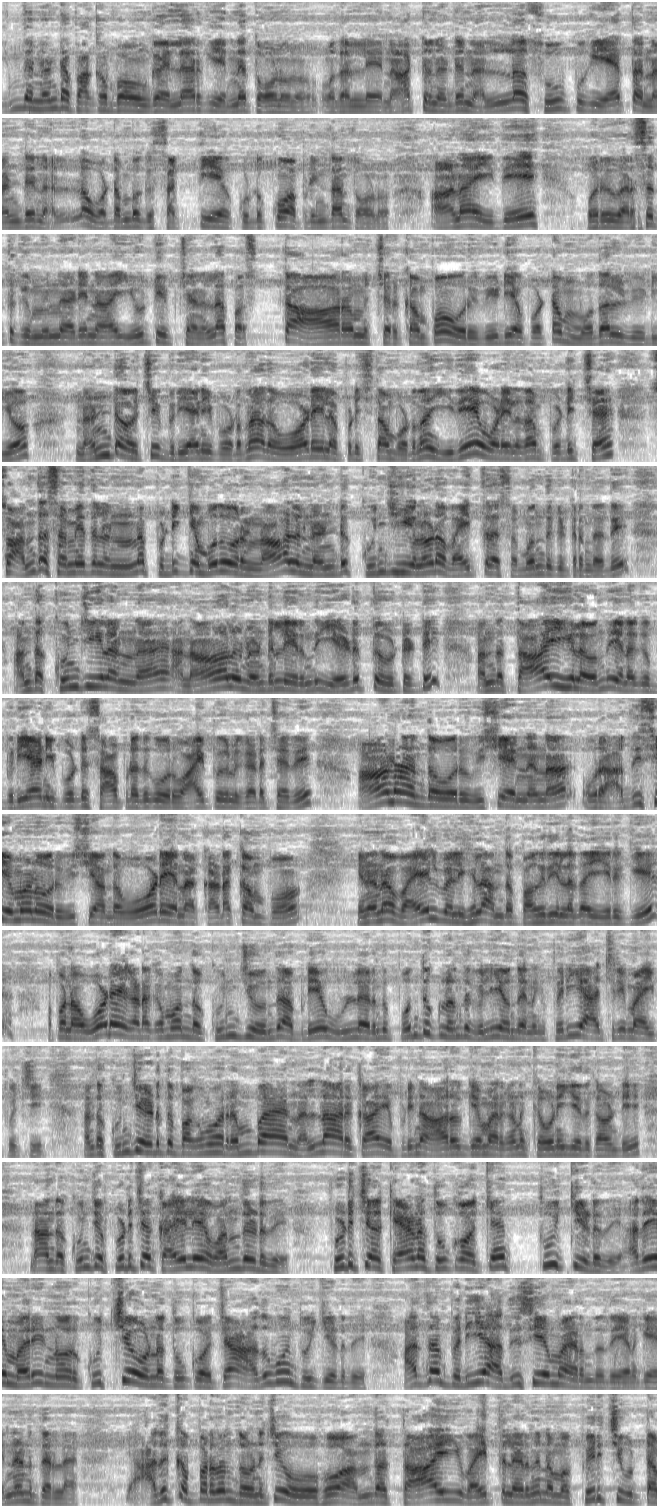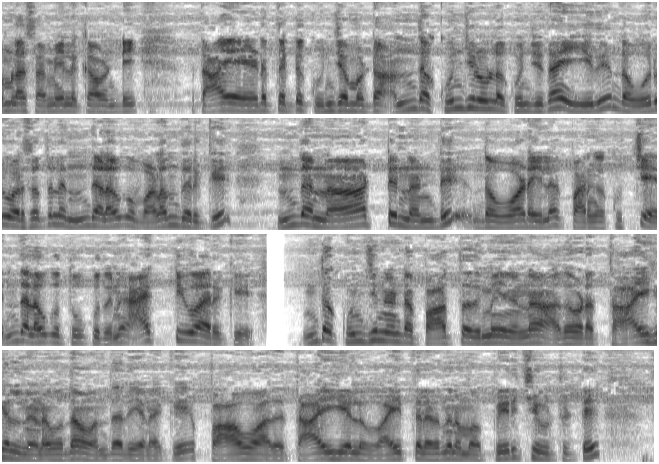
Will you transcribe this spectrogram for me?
இந்த நண்டை பார்க்கப்போ உங்க எல்லாருக்கும் என்ன தோணணும் முதல்ல நாட்டு நண்டு நல்ல சூப்புக்கு ஏத்த நண்டு நல்ல உடம்புக்கு சக்தியை கொடுக்கும் அப்படின்னு தான் தோணும். ஆனா இதே ஒரு வருஷத்துக்கு முன்னாடி நான் யூடியூப் சேனலில் ஃபர்ஸ்ட் ஆரம்பிச்சிருக்கப்போ ஒரு வீடியோ போட்ட முதல் வீடியோ நண்டை வச்சு பிரியாணி போட்டிருந்தேன். அதை ஓடையில் பிடிச்சி தான் போட்டிருந்தேன். இதே ஓடையில் தான் பிடிச்சேன். ஸோ அந்த சமயத்தில் என்னென்னா பிடிக்கும் போது ஒரு நாலு நண்டு குஞ்சுகளோட வயிற்றில் சுமந்துக்கிட்டு இருந்தது. அந்த குஞ்சிகளை நான் நாலு நண்டுல இருந்து எடுத்து விட்டுட்டு அந்த தாய்களை வந்து எனக்கு பிரியாணி போட்டு சாப்பிட்றதுக்கு ஒரு வாய்ப்புகள் கிடைச்சது. ஆனால் அந்த ஒரு விஷயம் என்னென்னா ஒரு அதிசயமான ஒரு விஷயம். அந்த ஓடையை நான் கடக்கம்போம். என்னென்னா வயல்வெளிகள் அந்த பகுதியில் தான் இருக்கு. அப்போ நான் ஓடையை கிடக்கும்போது அந்த குஞ்சு வந்து அப்படியே உள்ள இருந்து பொந்துக்குள்ள இருந்து வெளியே வந்து எனக்கு பெரிய ஆச்சரியமா ஆயிப்போச்சு அந்த குஞ்சு எடுத்து பார்க்கும்போது ரொம்ப நல்லா இருக்கா எப்படின்னு ஆரோக்கியமா இருக்கான்னு கவனிக்கிறதுக்காண்டி நான் அந்த குஞ்சை பிடிச்ச கையிலேயே வந்துடுது. பிடிச்ச கேனை தூக்க வச்சேன் தூக்கிடுது. அதே மாதிரி இன்னொரு குச்சியை ஒன்ன தூக்க வச்சேன் அதுவும் தூக்கிடுது. அதுதான் பெரிய அதிசயமா இருந்தது. எனக்கு என்னன்னு தெரியல. அதுக்கப்புறம் தான் தோணுச்சு ஓஹோ அந்த தாய் வயிற்றுல இருந்து நம்ம பிரிச்சு விட்டோம்ல சமையலுக்கா வண்டி. தாயை எடுத்துட்டு குஞ்சை மட்டும். அந்த குஞ்சில் உள்ள குஞ்சு தான் இது. இந்த ஒரு வருஷத்துல இந்த அளவுக்கு வளர்ந்துருக்கு. இந்த நாட்டு நண்டு இந்த ஓடையில பாருங்க குச்சி எந்த அளவுக்கு தூக்குதுன்னு ஆக்டிவா இருக்கு. இந்த குஞ்சு நண்டை பார்த்ததுமே என்னன்னா அதோட தாய்கள் நினைவு தான் வந்தது எனக்கு. பாவம் அது தாய்கள் வயிற்றுலேருந்து நம்ம பிரித்து விட்டுட்டு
